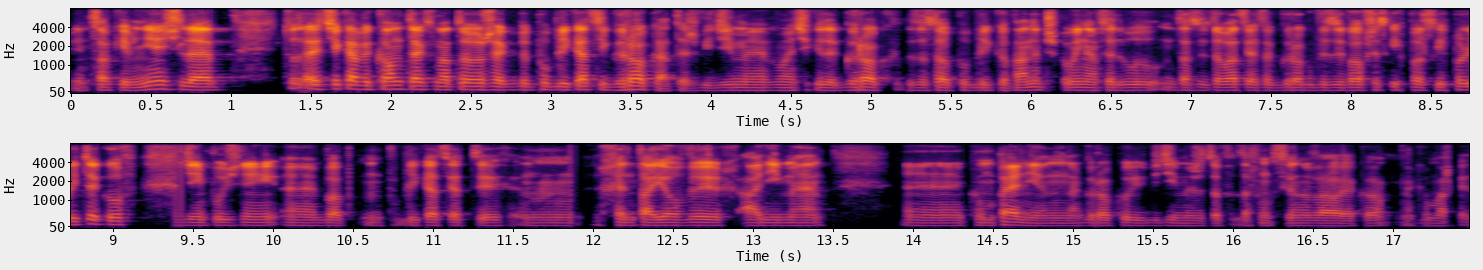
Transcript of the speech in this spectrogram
więc całkiem nieźle. Tutaj ciekawy kontekst, ma to już jakby publikacji Groka też widzimy w momencie, kiedy Grok został publikowany. Przypominam, wtedy była ta sytuacja, że Grok wyzywał wszystkich polskich polityków. Dzień później e, była publikacja tych hentajowych anime e, companion na Groku i widzimy, że to zafunkcjonowało jako, jako marketing.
